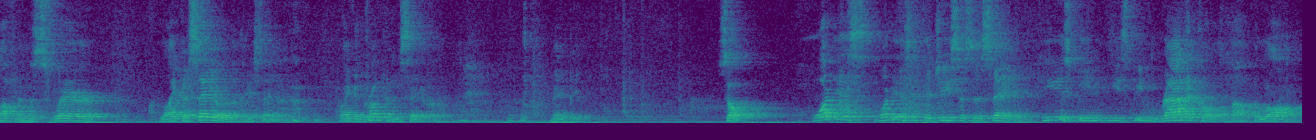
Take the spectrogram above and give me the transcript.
often swear like a sailor, they say, like a drunken sailor, maybe. So, what is, what is it that Jesus is saying? He is being, he's being radical about the law.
